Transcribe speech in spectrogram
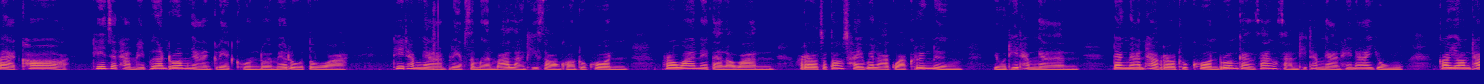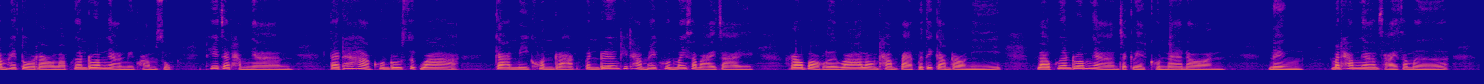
8 ข้อ ที่จะทำให้เพื่อนร่วมงานเกลียดคุณโดยไม่รู้ตัว ที่ทำงานเปรียบเสมือนบ้านหลังที่สองของทุกคน เพราะว่าในแต่ละวัน เราจะต้องใช้เวลากว่าครึ่งหนึ่ง อยู่ที่ทำงาน ดังนั้นหากเราทุกคนร่วมกันสร้างสรรค์ที่ทำงานให้น่าอยู่ ก็ย่อมทำให้ตัวเราและเพื่อนร่วมงานมีความสุขที่จะทำงาน แต่ถ้าหากคุณรู้สึกว่า การมีคนรักเป็นเรื่องที่ทำให้คุณไม่สบายใจ เราบอกเลยว่าลองทำแปดพฤติกรรมเหล่านี้ แล้วเพื่อนร่วมงานจะเกลียดคุณแน่นอน 1. มาทำงานสายเสมอ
